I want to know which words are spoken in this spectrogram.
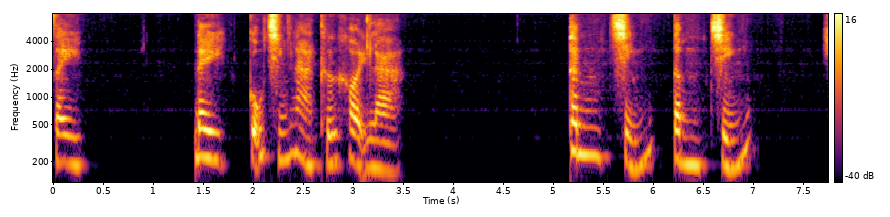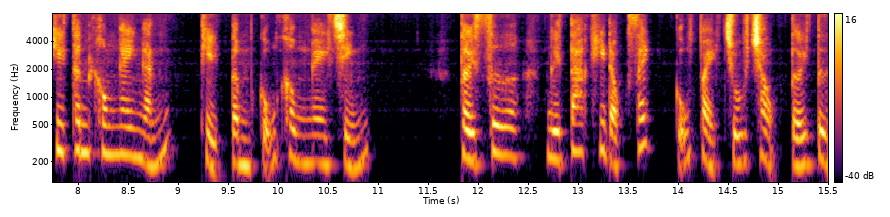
giây. Đây cũng chính là thứ gọi là thân chính tâm chính. Khi thân không ngay ngắn thì tâm cũng không ngay chính. Thời xưa, người ta khi đọc sách cũng phải chú trọng tới tư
